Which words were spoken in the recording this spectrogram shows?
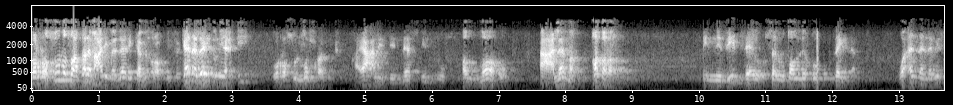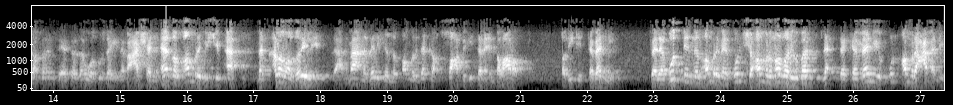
فالرسول صلى الله عليه وسلم علم ذلك من ربه فكان زيد يأتي والرسول محرج. هيعلن للناس إنه الله أعلم قدرا إن زيد سيطلق زينب وأن النبي صلى الله عليه وسلم سيتزوج زينب. عشان هذا الأمر مش يبقى مسألة نظرية. يعني معنى ذلك إن الأمر ده كان صعب جدا عند العرب قضية التبني. فلابد إن الأمر ما يكونش أمر نظري وبس لا ده كمان يكون أمر عملي.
